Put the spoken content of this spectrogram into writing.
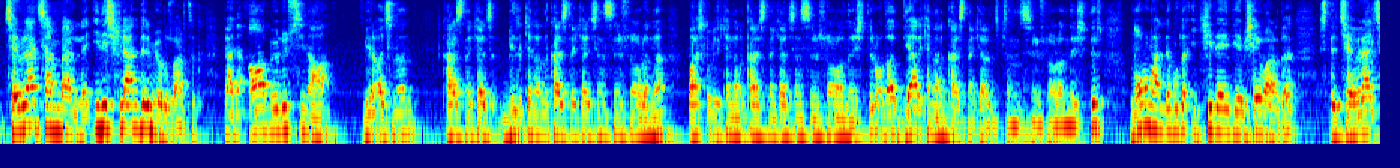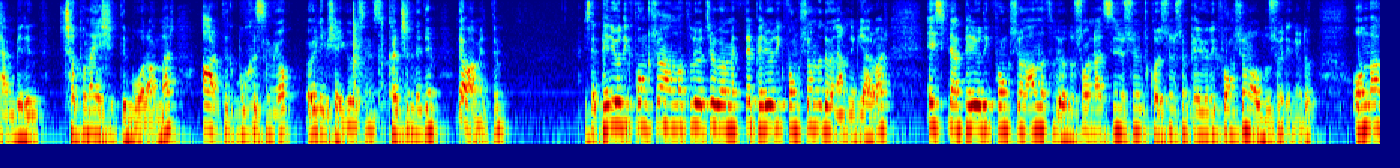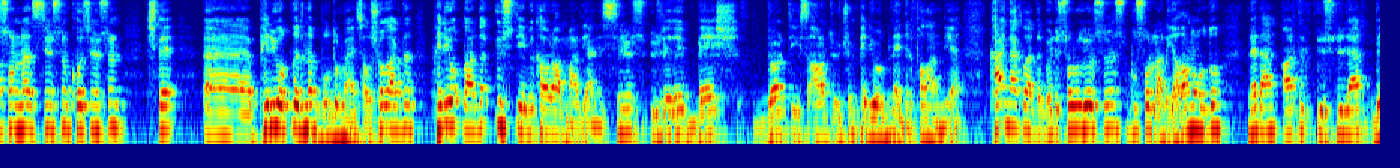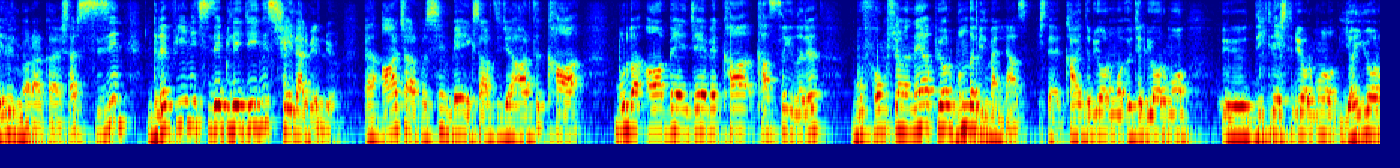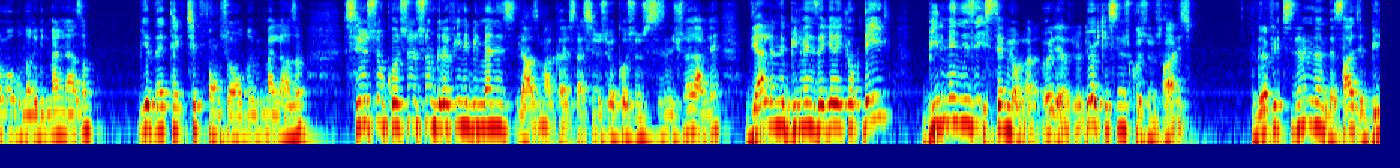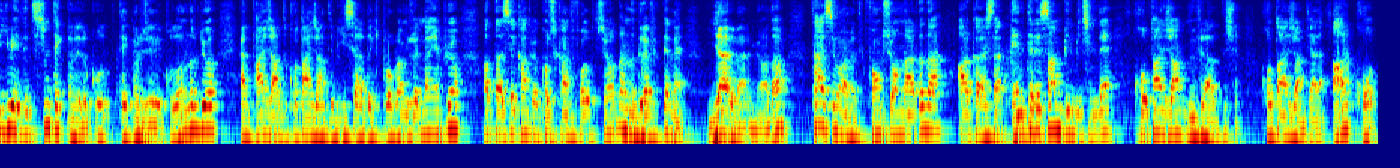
çevrel çemberle ilişkilendirmiyoruz artık. Yani A bölü sin A bir açının karşısındaki açı, bir kenarının karşısındaki açının sinüsün oranı başka bir kenarın karşısındaki açının sinüsün oranına eşittir. O da diğer kenarın karşısındaki açının sinüsün oranına eşittir. Normalde burada 2R diye bir şey vardı. İşte çevrel çemberin çapına eşitti bu oranlar. Artık bu kısım yok. Öyle bir şey görürseniz. Kaçın dedim. Devam ettim. İşte periyodik fonksiyon anlatılıyor trigonometride. Periyodik fonksiyonda da önemli bir yer var. Eskiden periyodik fonksiyon anlatılıyordu. Sonra sinüsün, kosinüsün periyodik fonksiyon olduğu söyleniyordu. Ondan sonra sinüsün, kosinüsün işte e, periyotlarını buldurmaya çalışıyorlardı. Periyotlarda üst diye bir kavram vardı. Yani sinüs üzeri 5 4x artı 3'ün periyodu nedir falan diye. Kaynaklarda böyle soru görürsünüz. Bu sorular yalan oldu. Neden? Artık üslüler verilmiyor arkadaşlar. Sizin grafiğini çizebileceğiniz şeyler veriliyor. Yani a çarpı sin bx artı c artı k. Burada a, b, c ve k kas sayıları bu fonksiyona ne yapıyor? Bunu da bilmen lazım. İşte kaydırıyor mu, öteliyor mu, e, dikleştiriyor mu, yayıyor mu bunları bilmen lazım. Bir de tek çift fonksiyon olduğunu bilmen lazım. Sinüsün kosinüsün grafiğini bilmeniz lazım arkadaşlar. Sinüs ve kosinüs sizin için önemli. Diğerlerini bilmenize gerek yok değil. Bilmenizi istemiyorlar. Öyle yazıyor. Diyor ki sinüs kosinüs hariç grafik çiziminden de sadece bilgi ve iletişim teknolojileri, teknolojileri kullanılır diyor. Yani tanjantı, kotanjantı bilgisayardaki program üzerinden yapıyor. Hatta sekant ve kosekant fonksiyonlarının grafiklerine yer vermiyor adam. Ters trigonometrik fonksiyonlarda da arkadaşlar enteresan bir biçimde kotanjant müfredat dışı. Kotanjant yani ar kod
